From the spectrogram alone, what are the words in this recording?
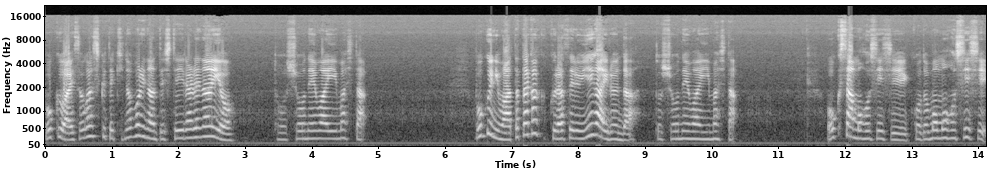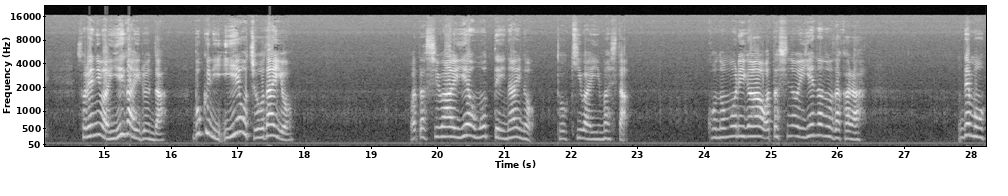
僕は忙しくて木登りなんてしていられないよ。と少年は言いました。僕には暖かく暮らせる家がいるんだ。と少年は言いました。奥さんも欲しいし、子供も欲しいし、それには家がいるんだ。僕に家をちょうだいよ。私は家を持っていないの、と木は言いました。この森が私の家なのだから。でも、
